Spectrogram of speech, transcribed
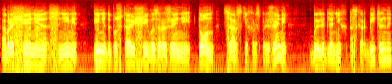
Обращение с ними и не допускающий возражений тон царских распоряжений – были для них оскорбительны,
